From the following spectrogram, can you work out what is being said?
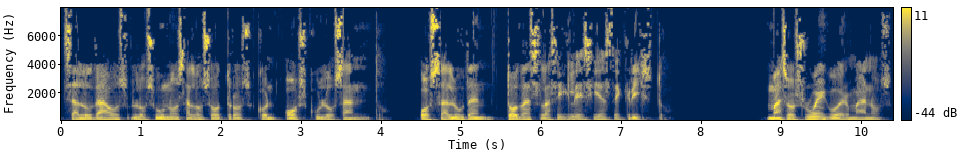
Saludaos los unos a los otros con ósculo santo. Os saludan todas las iglesias de Cristo. Mas os ruego, hermanos,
